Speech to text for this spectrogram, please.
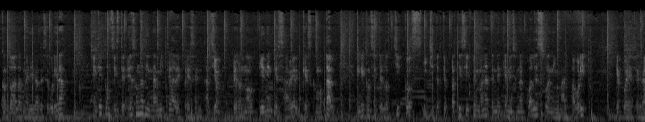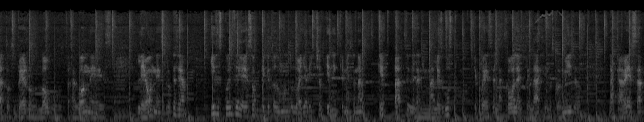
con todas las medidas de seguridad. ¿En qué consiste? Es una dinámica de presentación, pero no tienen que saber qué es como tal. ¿En qué consiste? Los chicos y chicas que participen van a tener que mencionar cuál es su animal favorito, que puede ser gatos, perros, lobos, dragones, leones, lo que sea y después de eso, de que todo el mundo lo haya dicho, tienen que mencionar qué parte del animal les gusta, que puede ser la cola, el pelaje, los colmillos, la cabeza.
